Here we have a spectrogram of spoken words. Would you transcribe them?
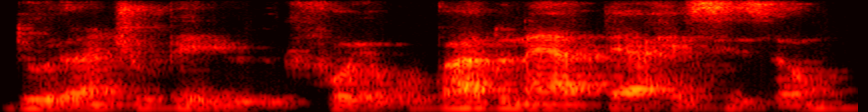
durante o período que foi ocupado, né, até a rescisão,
